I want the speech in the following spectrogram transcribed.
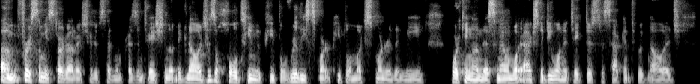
Um, first, let me start out. I should have said in the presentation, let me acknowledge there's a whole team of people, really smart people, much smarter than me, working on this. And I actually do want to take just a second to acknowledge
